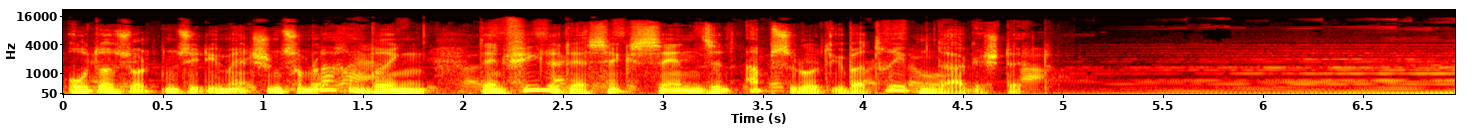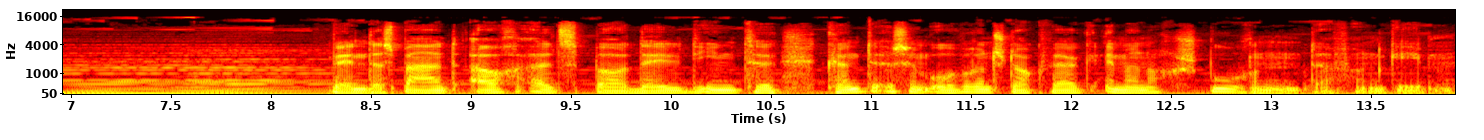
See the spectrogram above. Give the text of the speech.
Oder sollten sie die Menschen zum Lachen bringen? Denn viele der Sexszenen sind absolut übertrieben dargestellt. Wenn das Bad auch als Bordell diente, könnte es im oberen Stockwerk immer noch Spuren davon geben.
